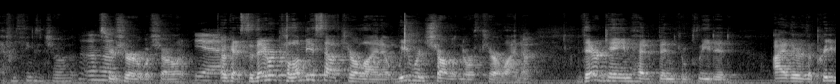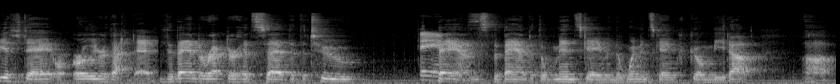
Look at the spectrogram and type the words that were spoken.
Everything's in Charlotte. So you're sure it was Charlotte? Yeah. Okay, so they were in Columbia, South Carolina. We were in Charlotte, North Carolina. Their game had been completed either the previous day or earlier that day. The band director had said that the two Bands. bands, the band at the men's game and the women's game, could go meet up. Uh,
